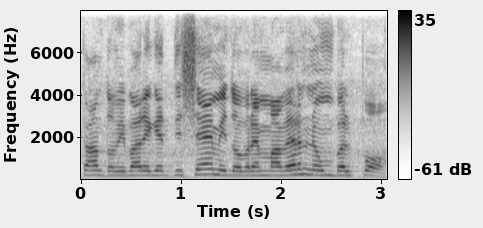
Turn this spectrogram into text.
Tanto mi pare che di semi dovremmo averne un bel po'.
